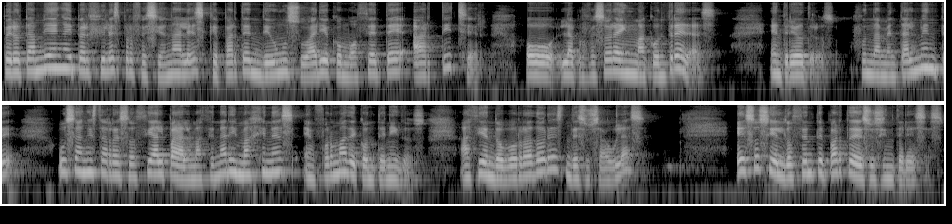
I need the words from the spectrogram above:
pero también hay perfiles profesionales que parten de un usuario como CT Art Teacher o la profesora Inma Contreras, entre otros. Fundamentalmente, usan esta red social para almacenar imágenes en forma de contenidos, haciendo borradores de sus aulas. Eso si el docente parte de sus intereses.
